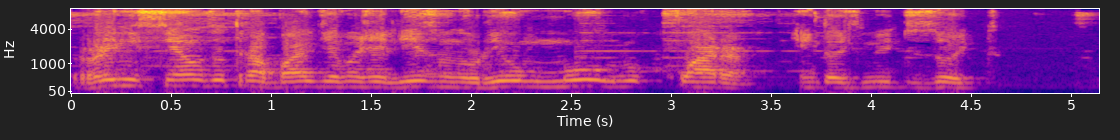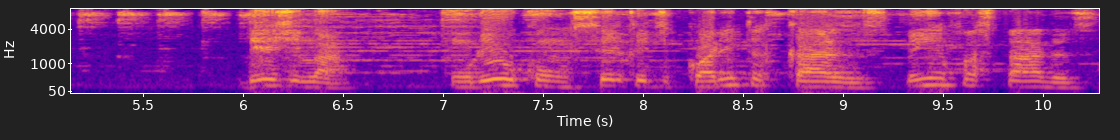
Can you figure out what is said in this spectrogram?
Reiniciamos o trabalho de evangelismo no rio Muruquara em 2018. Desde lá, um rio com cerca de 40 casas bem afastadas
